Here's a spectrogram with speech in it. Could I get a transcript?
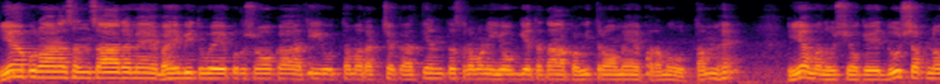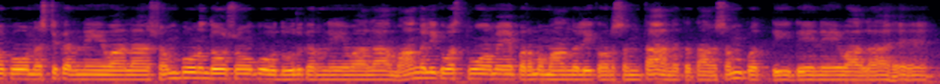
यह पुराण संसार में भयभीत हुए पुरुषों का अति उत्तम रक्षक, अत्यंत श्रवण योग्य तथा पवित्रों में परम उत्तम है। यह मनुष्यों के दुष्स्वप्नों को नष्ट करने वाला, संपूर्ण दोषों को दूर करने वाला, मांगलिक वस्तुओं में परम मांगलिक और संतान तथा संपत्ति देने वाला है।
